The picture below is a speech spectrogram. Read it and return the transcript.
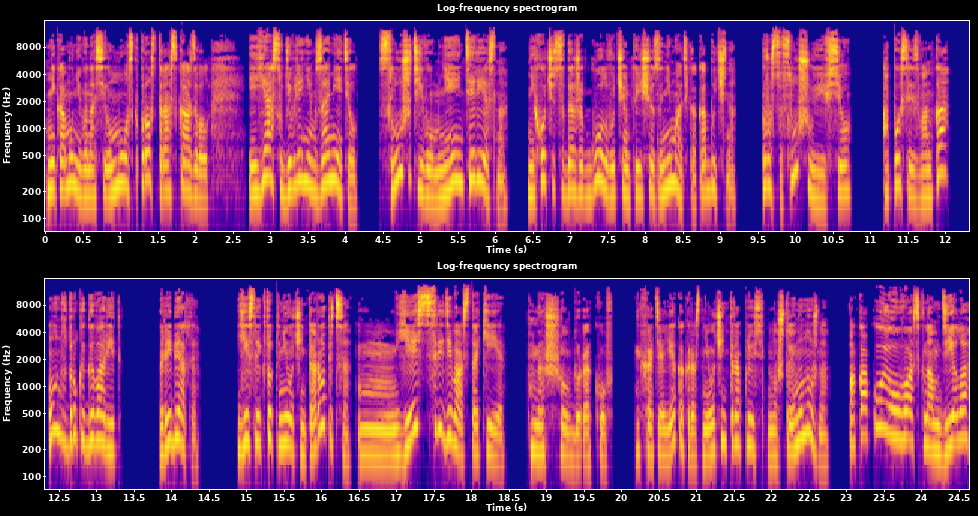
никому не выносил мозг, просто рассказывал. И я с удивлением заметил, слушать его мне интересно. Не хочется даже голову чем-то еще занимать, как обычно. Просто слушаю и все. А после звонка он вдруг и говорит, «Ребята, если кто-то не очень торопится, есть среди вас такие?» Нашел дураков. Хотя я как раз не очень тороплюсь, но что ему нужно? «А какое у вас к нам дело?»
